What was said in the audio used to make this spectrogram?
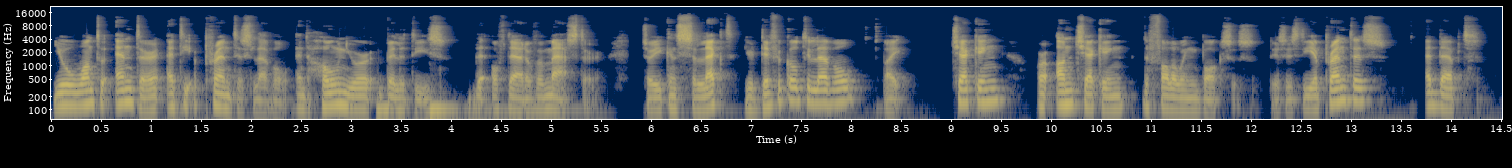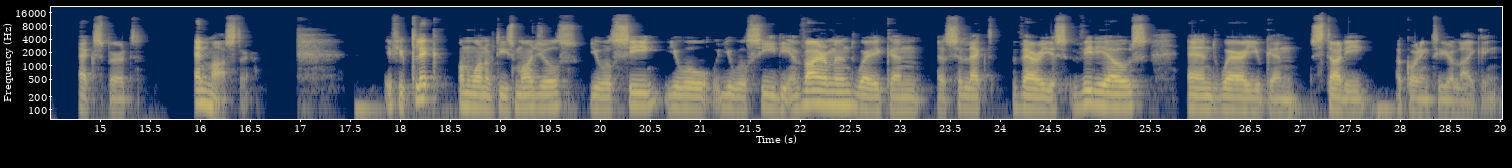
you will want to enter at the apprentice level and hone your abilities of that of a master. So you can select your difficulty level by checking or unchecking the following boxes. This is the apprentice, adept, expert, and master. If you click on one of these modules, you will see you will you will see the environment where you can uh, select various videos and where you can study according to your liking.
